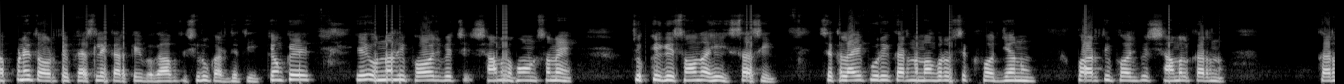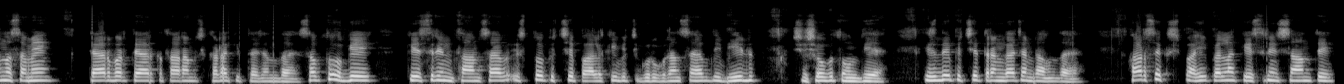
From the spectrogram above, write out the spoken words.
ਆਪਣੇ ਤੌਰ ਤੇ ਫੈਸਲੇ ਕਰਕੇ ਬਗਾਵਤ ਸ਼ੁਰੂ ਕਰ ਦਿੱਤੀ, ਕਿਉਂਕਿ ਇਹ ਉਹਨਾਂ ਦੀ ਫੌਜ ਵਿੱਚ ਸ਼ਾਮਲ ਹੋਣ ਸਮੇਂ ਚੁੱਕੀ ਗਈ ਸਹੁੰ ਦਾ ਹੀ ਹਿੱਸਾ ਸੀ। ਸਿਖਲਾਈ ਪੂਰੀ ਕਰਨ ਮਗਰੋਂ ਸਿੱਖ ਫੌਜੀਆਂ ਨੂੰ ਭਾਰਤੀ ਫੌਜ ਵਿੱਚ ਸ਼ਾਮਲ ਕਰਨ ਕਰਨ ਸਮੇਂ ਤਿਆਰ ਬਰ ਤਿਆਰ ਕਤਾਰਾਂ ਵਿੱਚ ਖੜਾ ਕੀਤਾ ਜਾਂਦਾ ਹੈ। ਸਭ ਤੋਂ ਅੱਗੇ ਕੇਸਰੀ ਨਿਸ਼ਾਨ ਸਾਹਿਬ, ਇਸ ਤੋਂ ਪਿੱਛੇ ਪਾਲਕੀ ਵਿੱਚ ਗੁਰੂ ਗ੍ਰੰਥ ਸਾਹਿਬ ਦੀ ਭੀੜ ਸ਼ਿਸ਼ੋਭਤ ਹੁੰਦੀ ਹੈ। ਇਸ ਦੇ ਪਿੱਛੇ ਤਿਰੰਗਾ ਝੰਡਾ ਹੁੰਦਾ ਹੈ। ਹਰ ਸਿੱਖ ਸਿਪਾਹੀ ਪਹਿਲਾਂ ਕੇਸਰੀ ਨਿਸ਼ਾਨ ਤੇ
